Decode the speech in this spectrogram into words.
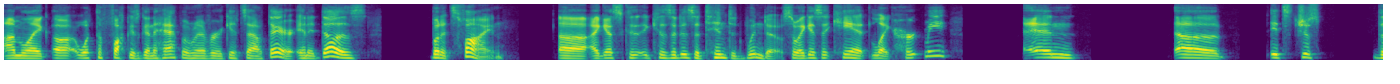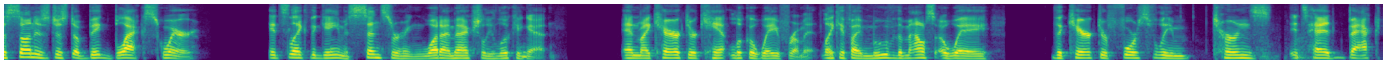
i'm like uh what the fuck is going to happen whenever it gets out there and it does but it's fine uh i guess because it is a tinted window so i guess it can't like hurt me and uh it's just the sun is just a big black square it's like the game is censoring what i'm actually looking at and my character can't look away from it. Like if I move the mouse away, the character forcefully turns its head back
